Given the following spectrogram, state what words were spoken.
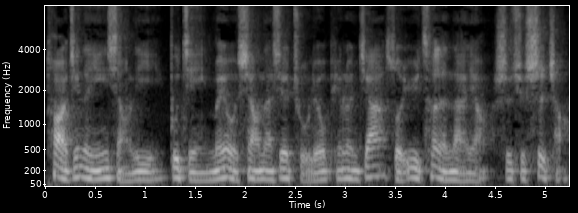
托尔金的影响力不仅没有像那些主流评论家所预测的那样失去市场。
